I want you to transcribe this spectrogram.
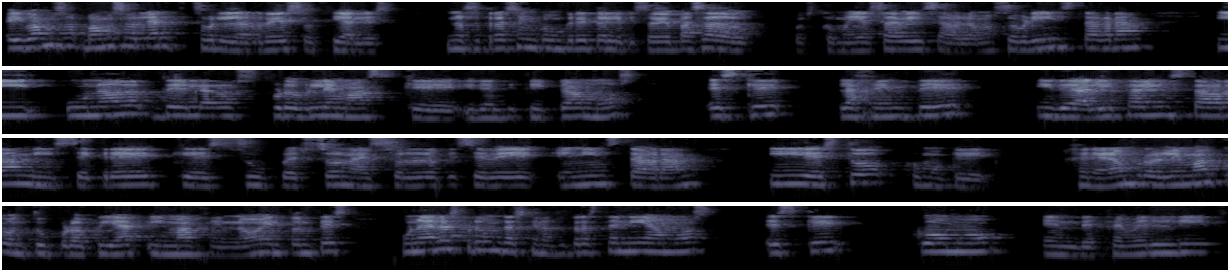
Y vamos a, vamos a hablar sobre las redes sociales. Nosotras en concreto, el episodio pasado, pues como ya sabéis, hablamos sobre Instagram y uno de los problemas que identificamos es que la gente idealiza Instagram y se cree que su persona es solo lo que se ve en Instagram y esto como que genera un problema con tu propia imagen, ¿no? Entonces, una de las preguntas que nosotras teníamos es que cómo en The Gemel Lead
